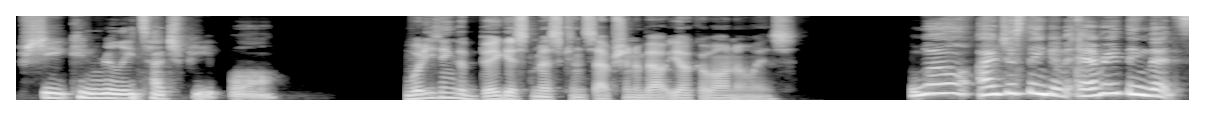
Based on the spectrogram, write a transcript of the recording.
she can really touch people. What do you think the biggest misconception about yoko ono is? Well i just think of everything that's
